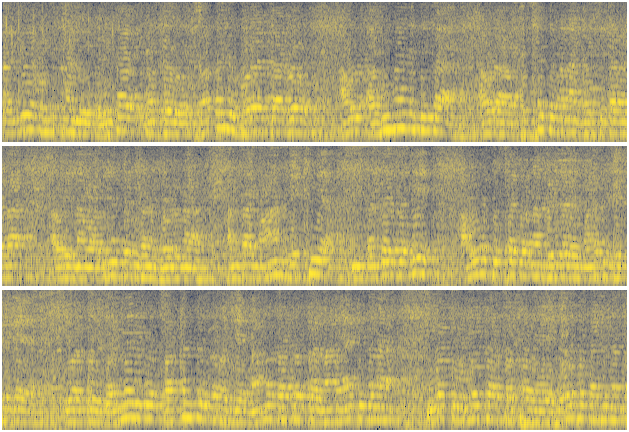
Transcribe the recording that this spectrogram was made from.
ತಂದೆಯ ಹೆಸರಿನಲ್ಲಿ ರಿಟೈರ್ ಮತ್ತು ಸ್ವಾತಂತ್ರ್ಯ ಹೋರಾಟಗಾರರು ಅವರ ಅಭಿಮಾನದಿಂದ ಅವರ ಪುಸ್ತಕವನ್ನು ಗಳಿಸಿದಾರಲ್ಲ ಅವರಿಗೆ ನಾವು ಅಭಿನಂದನೆಗಳನ್ನು ನೋಡೋಣ ಅಂತ ಮಹಾನ್ ವ್ಯಕ್ತಿಯ ಈ ಸಂದರ್ಭದಲ್ಲಿ ಅವರ ಪುಸ್ತಕವನ್ನು ಬಿಡುಗಡೆ ಮಾಡೋದ್ರ ಜೊತೆಗೆ ಇವತ್ತು ಎಲ್ಲರಿಗೂ ಸ್ವಾತಂತ್ರ್ಯದ ಬಗ್ಗೆ, ನಮ್ಮ ಸ್ವಾತಂತ್ರ್ಯ, ನಾನು ಯಾಕೆ ಇದನ್ನ ಇವತ್ತು ಉಲ್ಲೇಖ ಸ್ವಲ್ಪ ಹೇಳಬೇಕಾಗಿದ್ದಂತ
